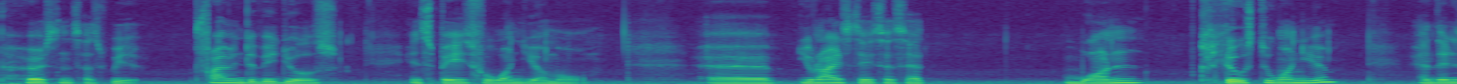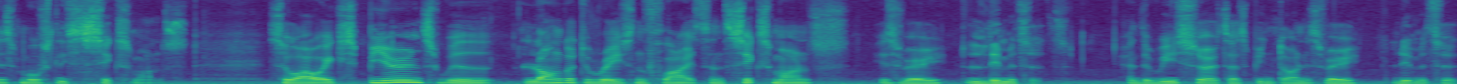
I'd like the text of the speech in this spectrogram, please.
persons, as we, five individuals in space for one year or more. Uh, United States has had one close to one year, and then it's mostly six months. So our experience with longer duration flights than six months is very limited, and the research that's been done is very limited.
